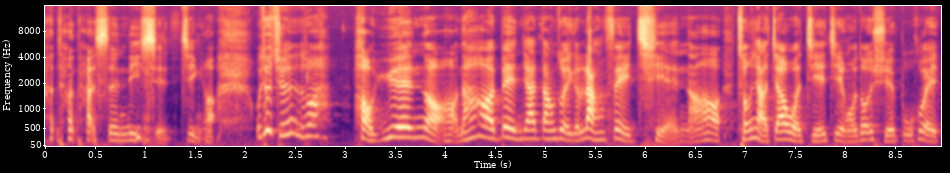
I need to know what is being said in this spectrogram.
让他身历险境啊，我就觉得说。好冤哦，然后被人家当做一个浪费钱，然后从小教我节俭，我都学不会，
